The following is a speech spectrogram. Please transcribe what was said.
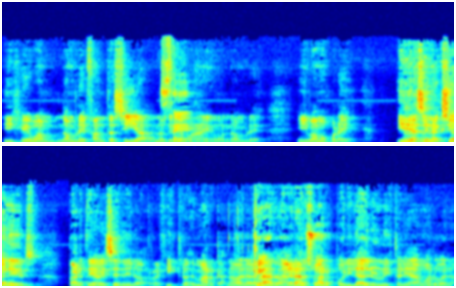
Y dije, bueno, nombre de fantasía, no quería poner ningún nombre. Y vamos por ahí. Ideas en acciones, parte a veces de los registros de marcas, ¿no? La, claro. la gran Suar, Poliladro en una historia de amor, bueno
